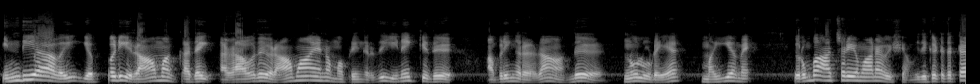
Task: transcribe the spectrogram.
இந்தியாவை எப்படி ராம கதை அதாவது ராமாயணம் அப்படிங்கிறது இணைக்குது அப்படிங்கிறது தான் வந்து நூலுடைய மையமே. இது ரொம்ப ஆச்சரியமான விஷயம். இது கிட்டத்தட்ட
